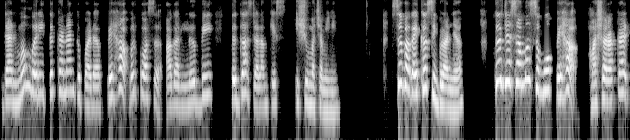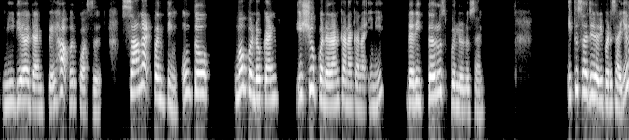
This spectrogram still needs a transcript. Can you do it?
dan memberi tekanan kepada pihak berkuasa agar lebih tegas dalam kes isu macam ini. Sebagai kesimpulannya, kerjasama semua pihak, masyarakat, media dan pihak berkuasa sangat penting untuk mempendokan isu penderaan kanak-kanak ini dari terus berlulusan. Itu saja daripada saya.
